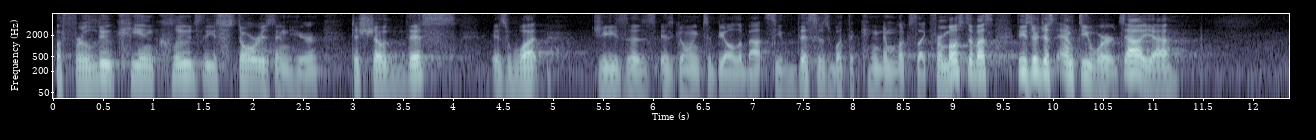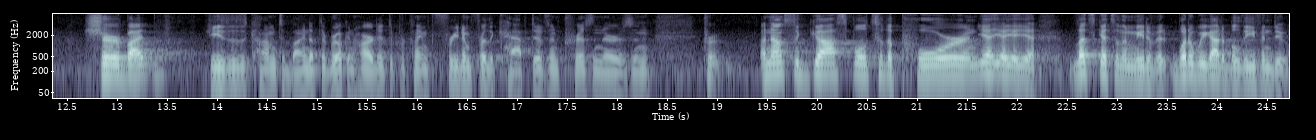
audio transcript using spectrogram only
But for Luke, he includes these stories in here to show this is what Jesus is going to be all about. See, this is what the kingdom looks like. For most of us, these are just empty words. Oh, yeah. Sure, but Jesus has come to bind up the brokenhearted, to proclaim freedom for the captives and prisoners, and announce the gospel to the poor. And yeah, yeah, yeah, yeah. Let's get to the meat of it. What do we got to believe and do?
